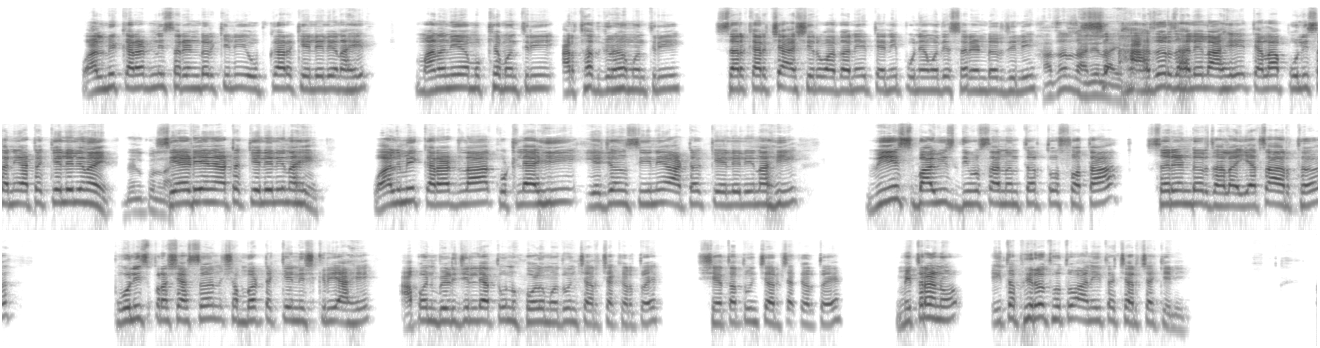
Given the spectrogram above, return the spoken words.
वाल्मिक कराडनी सरेंडर केली उपकार केलेले नाहीत. माननीय मुख्यमंत्री अर्थात गृहमंत्री सरकारच्या आशीर्वादाने त्यांनी पुण्यामध्ये सरेंडर दिली. हजर झालेला आहे. हजर झालेला आहे. त्याला पोलिसांनी अटक केलेली नाही. बिलकुल. सीआयडीने अटक केलेली नाही. वाल्मिक कराडला कुठल्याही एजन्सीने अटक केलेली नाही. वीस बावीस दिवसानंतर तो स्वतः सरेंडर झाला. याचा अर्थ पोलीस प्रशासन शंभर टक्के निष्क्रिय आहे. आपण बीड जिल्ह्यातून होळमधून चर्चा करतोय. शेतातून चर्चा करतोय. मित्रांनो इथं फिरत होतो आणि इथं चर्चा केली.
